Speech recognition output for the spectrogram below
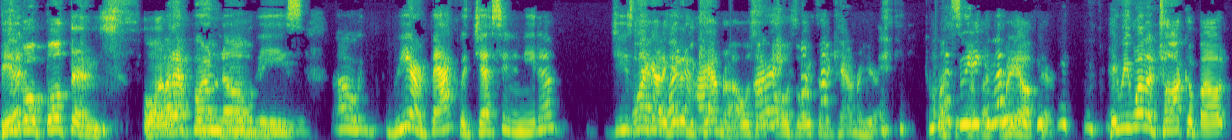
Virgo Potens. Ora pro nobis. Oh, we are back with Jesse and Anita. Geez, Oh, I got to get in the what camera. I was all I was away from the camera here. Come on, Like- sweetie, like come way on. out there. Hey, we want to talk about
